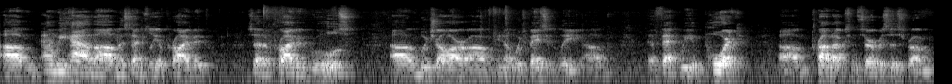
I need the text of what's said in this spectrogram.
Um, and we have um, essentially a private set of private rules, um, which are, um, you know, which basically, in effect, we import products and services from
